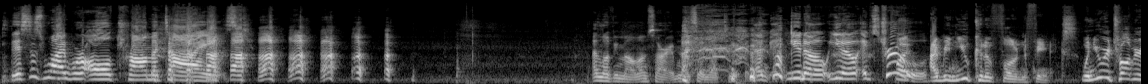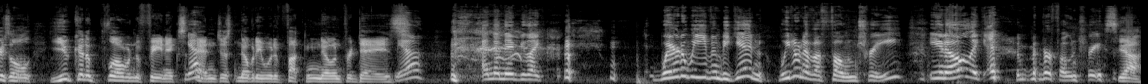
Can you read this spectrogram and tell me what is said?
this is why we're all traumatized I love you, mom. I'm sorry. I'm not saying that to you. But, you know, you know, it's true. But, I mean, you could have flown to Phoenix. When you were 12 years old, you could have flown to Phoenix Yeah. and just nobody would have fucking known for days. Yeah. And then they'd be like, where do we even begin? We don't have a phone tree. You know, like, remember phone trees? Yeah.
